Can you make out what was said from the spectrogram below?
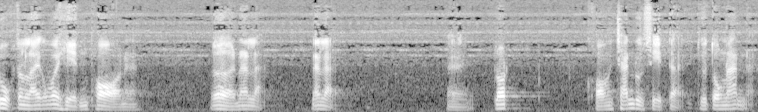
ลูกทั้งหลายก็ว่าเห็นพ่อนะเออนั่นแหละนั่นแหละรถของชั้นดุสิตอะอยู่ตรงนั้นอะ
